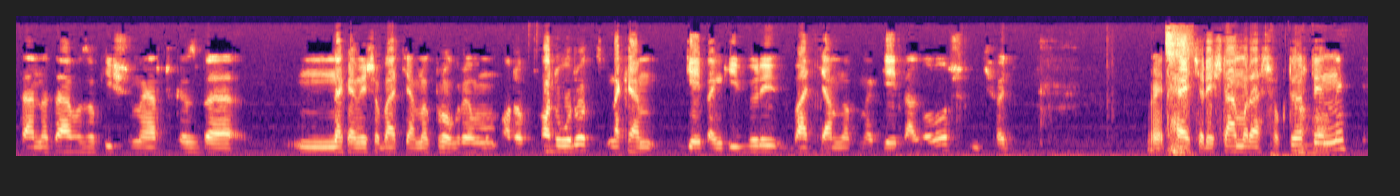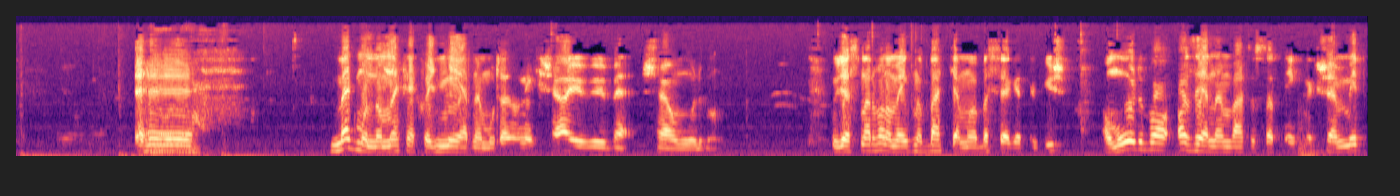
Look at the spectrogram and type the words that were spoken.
utána távozok is, mert közben nekem és a bátyámnak program adódott, nekem gépen kívüli, bátyámnak meg gépen valós, úgyhogy helycserés támadás fog történni. Ö, megmondom nektek, hogy miért nem utaznék se a jövőbe, se a múltba. Ugye ezt már valamelyik nap bátyámmal beszélgettük is, a múltba azért nem változtatnék meg semmit,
